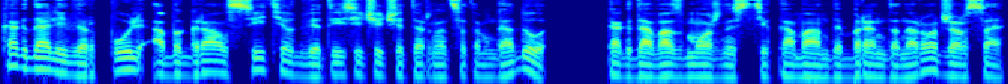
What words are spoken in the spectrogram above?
когда Ливерпуль обыграл Сити в 2014 году, когда возможности команды Брэндона Роджерса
